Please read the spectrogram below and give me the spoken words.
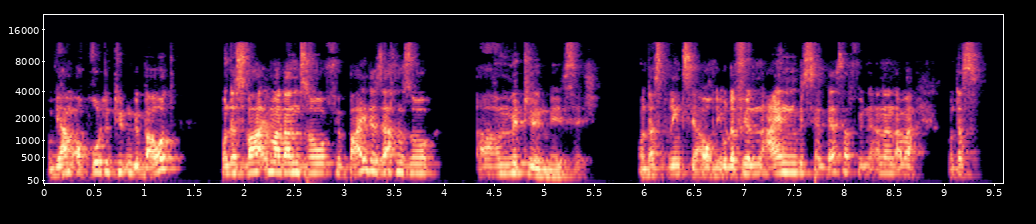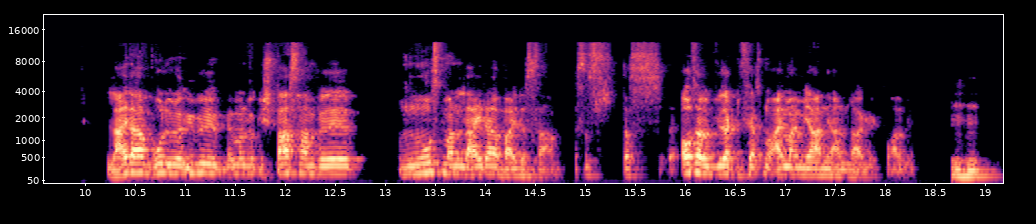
Und wir haben auch Prototypen gebaut. Und es war immer dann so für beide Sachen so oh, mittelmäßig. Und das bringt es ja auch nicht. Oder für den einen ein bisschen besser, für den anderen, aber und das leider wohl oder übel, wenn man wirklich Spaß haben will, muss man leider beides haben. Es ist das, außer wie gesagt, du fährst nur einmal im Jahr an die Anlage quasi. Mhm.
